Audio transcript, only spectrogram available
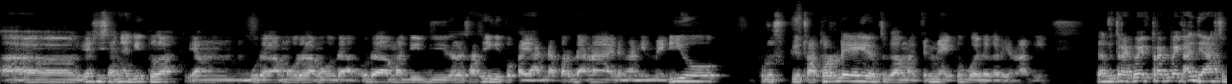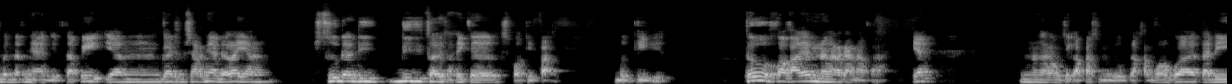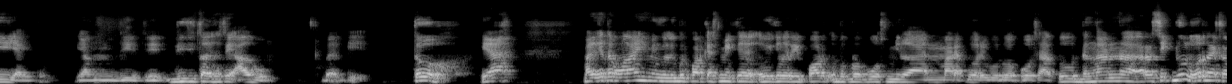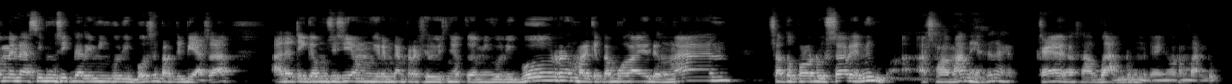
uh, ya sisanya gitulah yang udah lama udah lama udah udah lama digitalisasi gitu. Kayak anda perdana dengan Inmedio terus Future Saturday dan segala macamnya itu gue dengerin lagi. Lagi track back track back aja sebenarnya gitu. Tapi yang garis besarnya adalah yang sudah digitalisasi ke Spotify. Begitu. Tuh kalau kalian mendengarkan apa ya mendengar musik apa seminggu belakang. Kalau gue tadi ya itu. Yang di, di, digitalisasi album. Begitu. Ya. Mari kita mulai minggu libur podcast weekly report untuk 29 Maret 2021 dengan eh, resik dulu rekomendasi musik dari minggu libur seperti biasa. Ada tiga musisi yang mengirimkan press release-nya ke minggu libur. Mari kita mulai dengan satu produser. Ini asal mana ya? Kayak asal Bandung kayaknya orang Bandung.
